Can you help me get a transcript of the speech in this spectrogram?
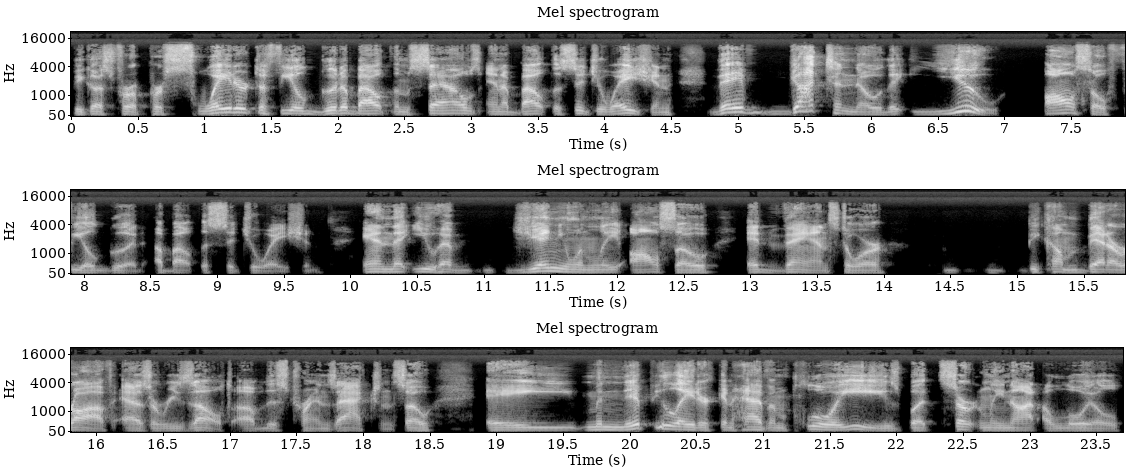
Because for a persuader to feel good about themselves and about the situation, they've got to know that you also feel good about the situation and that you have genuinely also advanced or become better off as a result of this transaction. So a manipulator can have employees, but certainly not a loyal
